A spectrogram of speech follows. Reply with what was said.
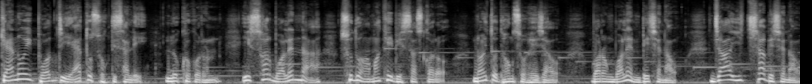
কেন এই পদটি এত শক্তিশালী? লক্ষ্য করুন, ঈশ্বর বলেন না, শুধু আমাকেই বিশ্বাস করো, নয়তো ধ্বংস হয়ে যাও। বরং বলেন, বেছে নাও। যা ইচ্ছা বেছে নাও,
